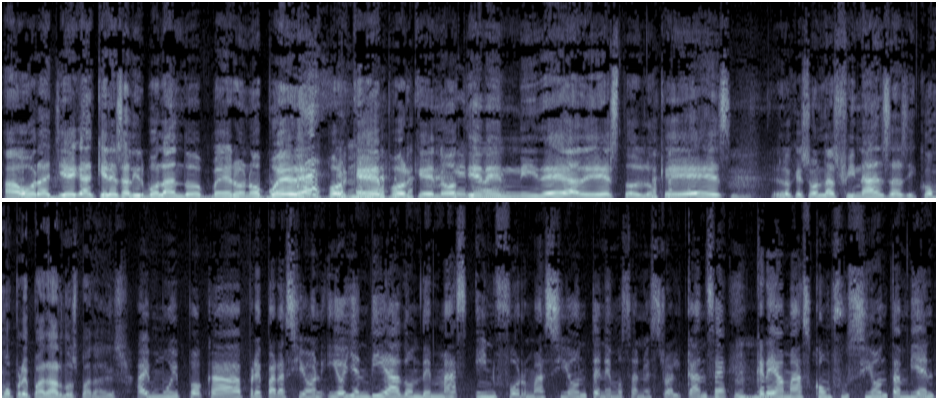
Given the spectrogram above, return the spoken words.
Ahora llegan, quieren salir volando, pero no pueden. ¿Por qué? Porque no tienen ni idea de esto, lo que es, lo que son las finanzas y cómo prepararnos para eso. Hay muy poca preparación y hoy en día donde más información tenemos a nuestro alcance, crea más confusión también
